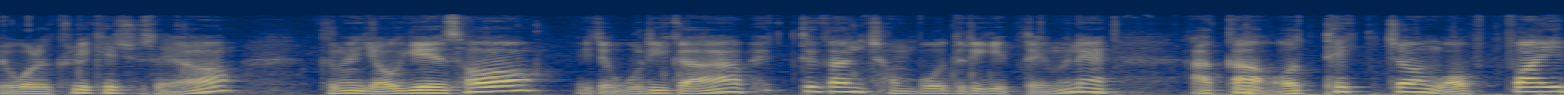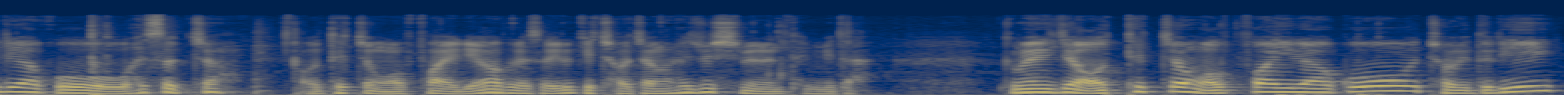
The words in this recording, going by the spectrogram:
요거를 클릭해 주세요. 그러면 여기에서 이제 우리가 획득한 정보들이기 때문에 아까 attack.war 파일이라고 했었죠. attack.war 파일이요. 그래서 이렇게 저장을 해주시면 됩니다. 그러면 이제 attack.war 파일이라고 저희들이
